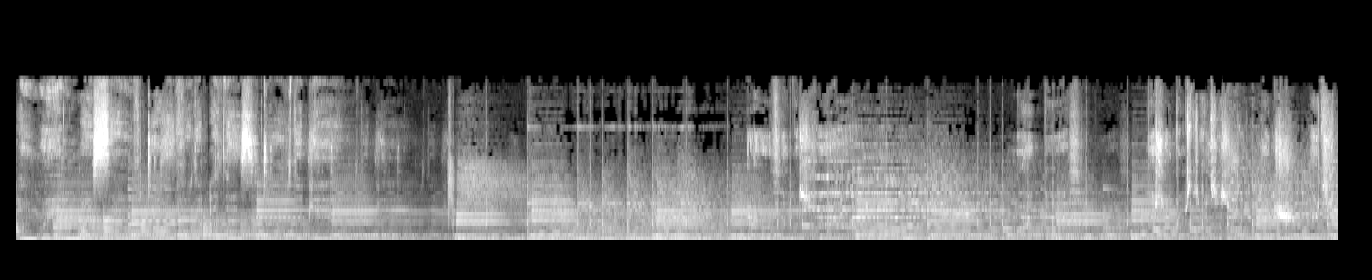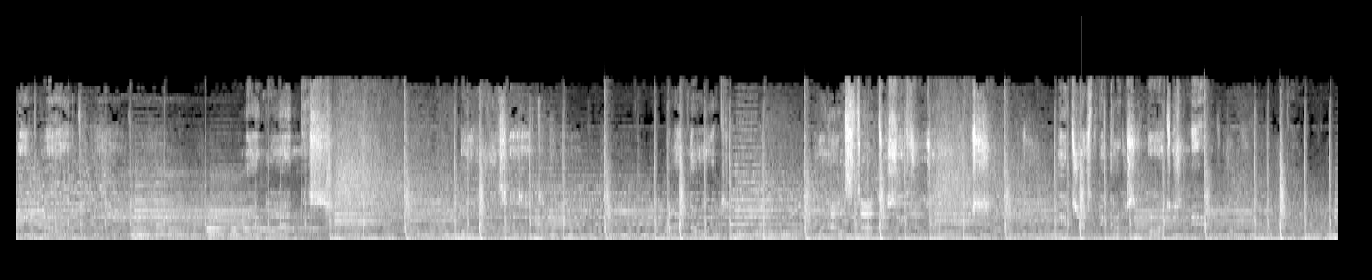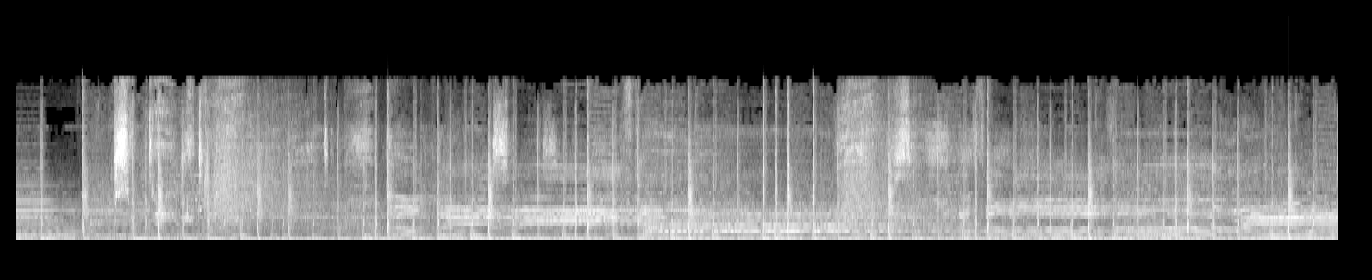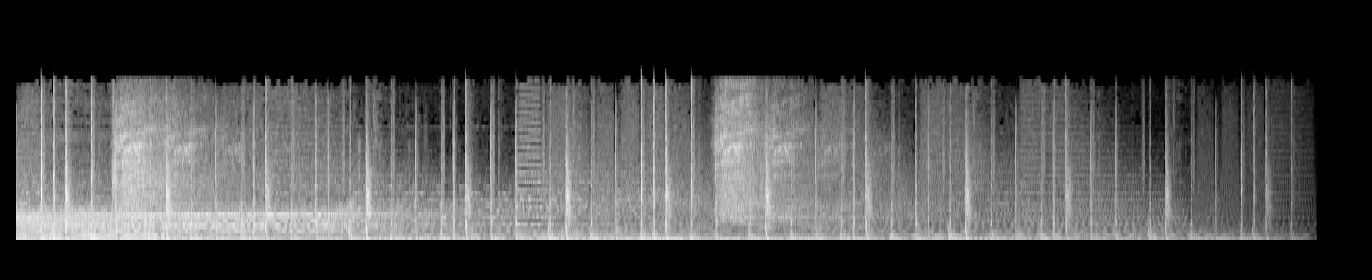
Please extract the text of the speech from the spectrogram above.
I'm weighing myself down for the authenticity of the game.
